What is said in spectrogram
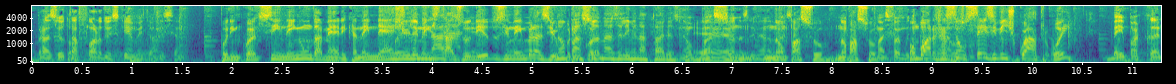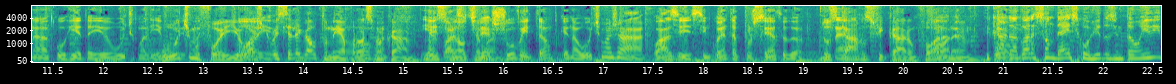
O Brasil tá fora do esquema então esse ano. Por enquanto, sim, nenhum da América, nem México, nem. Estados Unidos e nem Brasil. não por passou enquanto. nas eliminatórias. Não né? passou nas eliminatórias. Não passou, não passou. Mas foi muito Vambora, já são a última 6 e 24 Oi? Bem bacana a corrida aí, o último ali. O último foi. E eu acho que vai ser legal também a próxima, cara. E Esse agora final se tiver semana. chuva então, porque na última já quase 50% do, Dos né? carros ficaram fora, Fora. né? Ricardo, Pô, agora são 10 corridas então. E, e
